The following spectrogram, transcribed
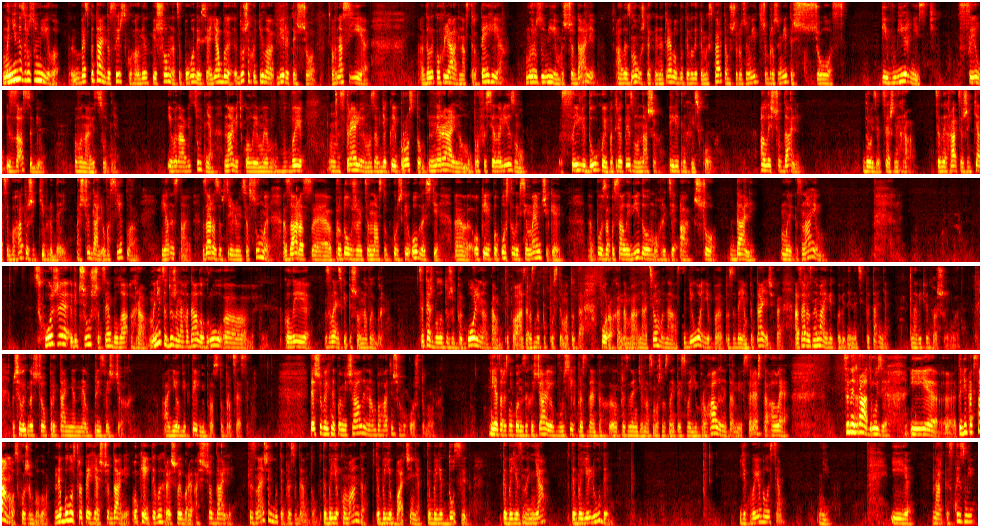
Мені не зрозуміло, без питань до сирського, але він пішов на це, погодився. Я би дуже хотіла вірити, що в нас є далекоглядна стратегія. Ми розуміємо, що далі, але знову ж таки не треба бути великим експертом, щоб розуміти, щоб розуміти, що співмірність сил і засобів вона відсутня. І вона відсутня навіть коли ми ви стрелюємо завдяки просто нереальному професіоналізму, силі духу і патріотизму наших елітних військових. Але що далі? Друзі, це ж не гра. Це не гра, це життя, це багато життів людей. А що далі? У вас є план? Я не знаю. Зараз обстрілюються суми. Зараз е, продовжується наступ в Курській області. Е, окей, попостили всі мемчики, е, позаписали відео могриці. А що далі? Ми знаємо. Схоже, відчув, що це була гра. Мені це дуже нагадало гру, е, коли Зеленський пішов на вибори. Це теж було дуже прикольно. Там, типу, а зараз ми попустимо тут пороха на, на цьому на стадіоні, позадаємо питаннячка. А зараз немає відповідей на ці питання, навіть від вашої влади. Очевидно, що питання не в прізвищах, а є об'єктивні просто процеси. Те, що ви їх не помічали, нам багато чого коштувало. Я зараз нікого не захищаю. В усіх президентах е, президентів нас можна знайти свої прогалини там і все решта, але Це не гра, друзі. І е, тоді так само схоже було. Не було стратегії, а що далі. Окей, ти виграєш вибори, а що далі? Ти знаєш, як бути президентом? В тебе є команда, в тебе є бачення, в тебе є досвід, в тебе є знання, в тебе є люди. Як виявилося, ні. І на артистизмі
